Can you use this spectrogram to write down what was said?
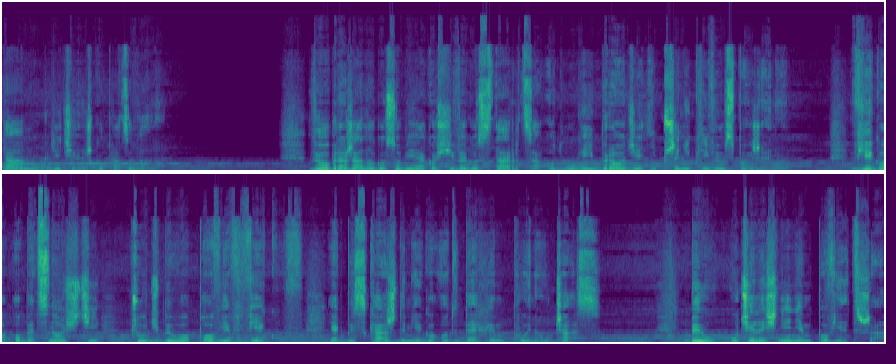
tam, gdzie ciężko pracowano. Wyobrażano go sobie jako siwego starca o długiej brodzie i przenikliwym spojrzeniu. W jego obecności czuć było powiew wieków, jakby z każdym jego oddechem płynął czas. Był ucieleśnieniem powietrza,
